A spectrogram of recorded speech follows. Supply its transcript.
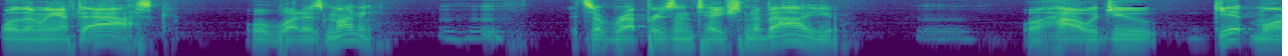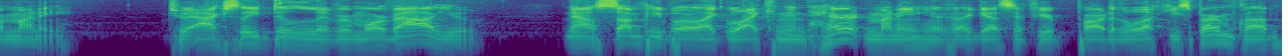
well, then we have to ask, well, what is money? It's a representation of value. Well, how would you get more money to actually deliver more value? Now, some people are like, well, I can inherit money. If I guess if you're part of the lucky sperm club,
